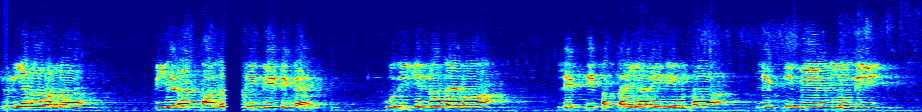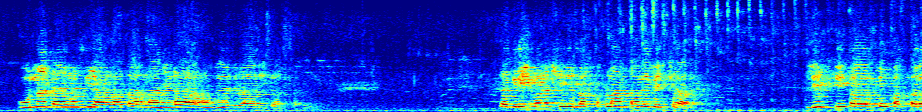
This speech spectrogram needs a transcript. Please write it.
ਯੂਨੀਅਨਾਂ ਵੱਲੋਂ ਵੀ ਜਿਹੜਾ ਕੱਲ ਦੀ ਮੀਟਿੰਗ ਹੈ, ਉਹਦੀ ਜਿੰਨਾ ਟਾਈਮ ਲਿਖਤੀ ਪੱਤਰ ਜਾਰੀ ਨਹੀਂ ਹੁੰਦਾ, ਲਿਖਤੀ ਮੇਲ ਨਹੀਂ ਆਉਂਦੀ, ਉਹਨਾਂ ਟਾਈਮ ਅਸੀਂ ਆਪਦਾ ਧਰਨਾ ਜਿਹੜਾ ਉਹ ਡਰਾ ਨਹੀਂ ਕਰ ਸਕਦੇ। ਤਕਰੀਬਨ 6-7 ਪਲਾਂਟਾਂ ਦੇ ਵਿੱਚ ਲਿਖਤੀ ਤੌਰ ਤੇ ਪੱਤਰ,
